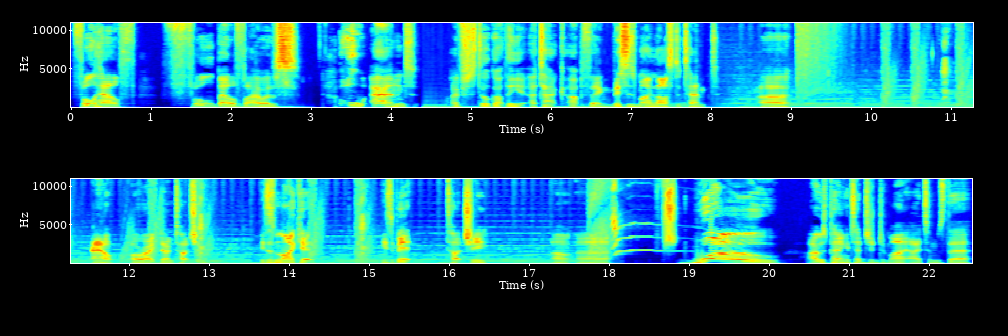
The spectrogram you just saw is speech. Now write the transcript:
Full health. Full bellflowers. Oh, and I've still got the attack up thing. This is my last attempt. Uh. Ow! Alright, don't touch him. He doesn't like it. He's a bit touchy. Oh, uh. Whoa! I was paying attention to my items there.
